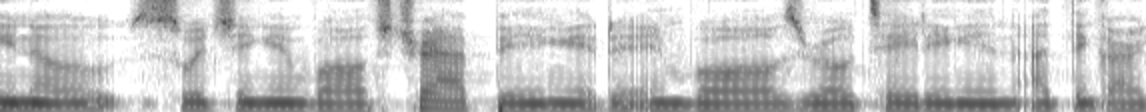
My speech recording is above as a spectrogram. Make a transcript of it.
you know, switching involves trapping. It involves rotating, and I think our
